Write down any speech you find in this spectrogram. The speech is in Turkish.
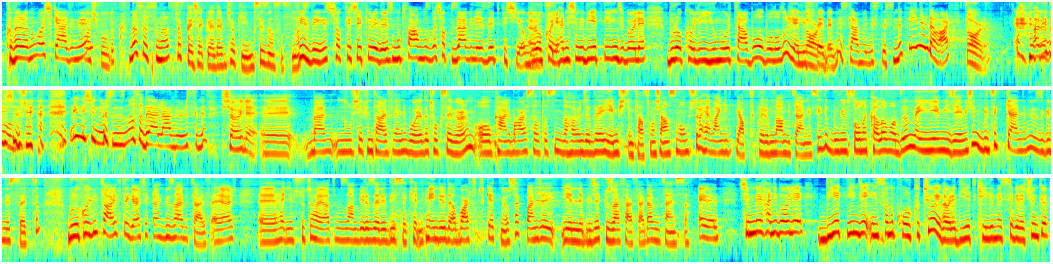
Pınar Hanım hoş geldiniz. Hoş bulduk. Nasılsınız? Çok teşekkür ederim. Çok iyiyim. Siz nasılsınız? Biz deyiz. Çok teşekkür ederiz. Mutfağımızda çok güzel bir lezzet pişiyor. Evet. Brokoli. Hani şimdi diyet deyince böyle brokoli, yumurta bol bol olur ya listede. Beslenme listesinde. Peynir de var. Doğru. ne, Arada olur. düşün- ne düşünürsünüz? Nasıl değerlendirirsiniz? Şöyle, e, ben Nur Şef'in tariflerini bu arada çok seviyorum. O karnabahar salatasını daha önce de yemiştim. Tatma şansım olmuştu ve hemen gidip yaptıklarımdan bir tanesiydi. Bugün sona kalamadığım ve yiyemeyeceğim için bir tık kendimi üzgün hissettim. Brokoli tarif de gerçekten güzel bir tarif. Eğer e, hani sütü hayatımızdan biraz elediysek, hani peyniri de abartı tüketmiyorsak bence yenilebilecek güzel tariflerden bir tanesi. Evet. Şimdi hani böyle diyet deyince insanı korkutuyor ya böyle diyet kelimesi bile. Çünkü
